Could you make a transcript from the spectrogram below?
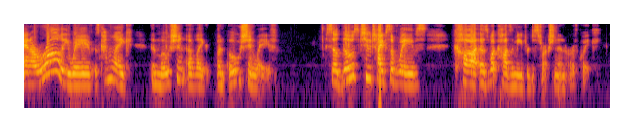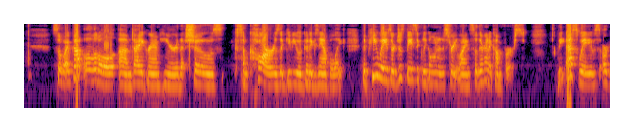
And a Rayleigh wave is kind of like the motion of like an ocean wave. So those two types of waves cause what cause a major destruction in an earthquake. So I've got a little um, diagram here that shows some cars that give you a good example. Like the P waves are just basically going in a straight line, so they're going to come first. The S waves are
